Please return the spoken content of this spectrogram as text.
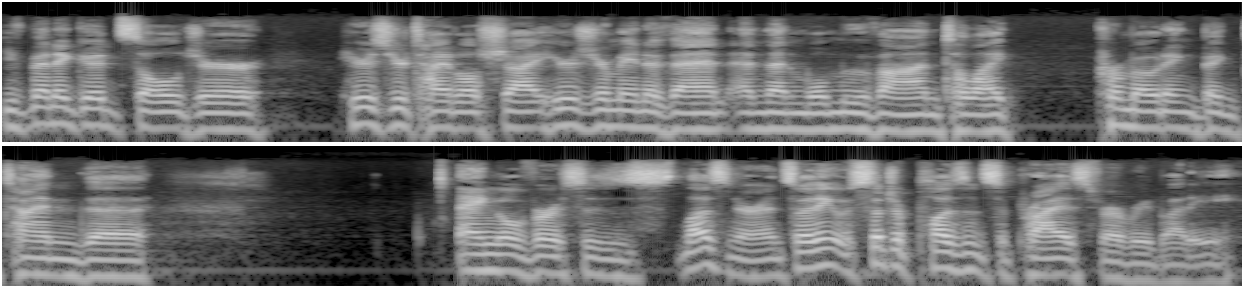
you've been a good soldier here's your title shot here's your main event and then we'll move on to like promoting big time the angle versus lesnar and so i think it was such a pleasant surprise for everybody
